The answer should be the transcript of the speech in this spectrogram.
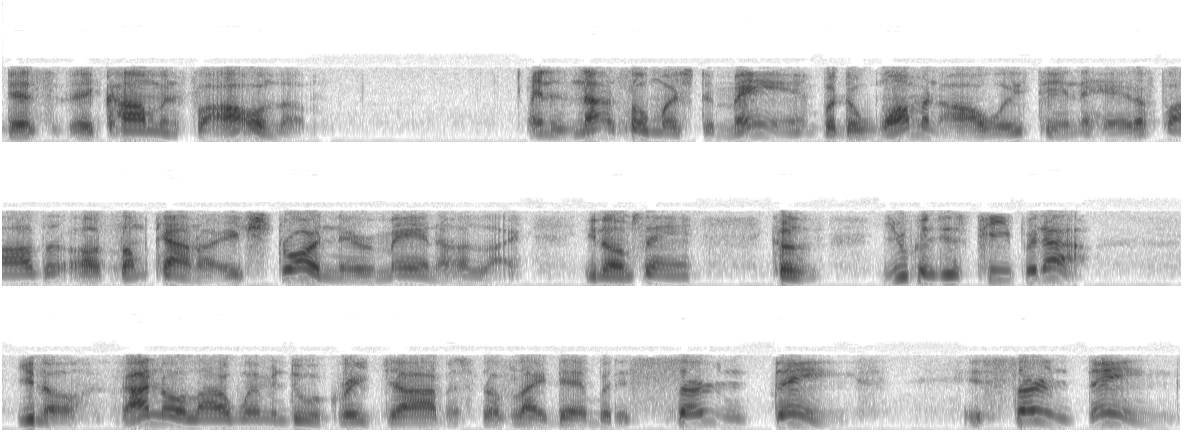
that's a common for all of them and it's not so much the man, but the woman always tend to have a father or some kind of extraordinary man in her life. You know what I'm saying? Because you can just peep it out. You know, I know a lot of women do a great job and stuff like that, but it's certain things. It's certain things.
